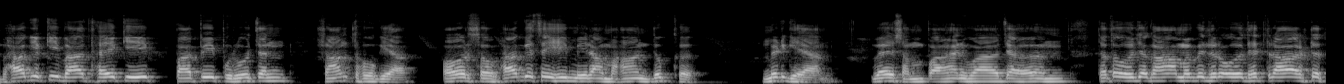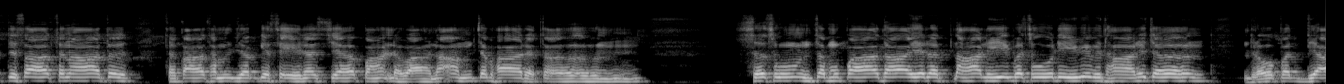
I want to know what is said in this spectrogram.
भाग्य की बात है कि पापी पुरोचन शांत हो गया और सौभाग्य से ही मेरा महान दुख मिट गया। वै सम्पावाच तथो जगाम विधुरो धृतराष्ट्र शासनात् सकाथम यज्ञ सेन से पांडवानाम च भारत। ससुम समुपादाय रत्नानि वसूरी विविधा च। द्रौपद्या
